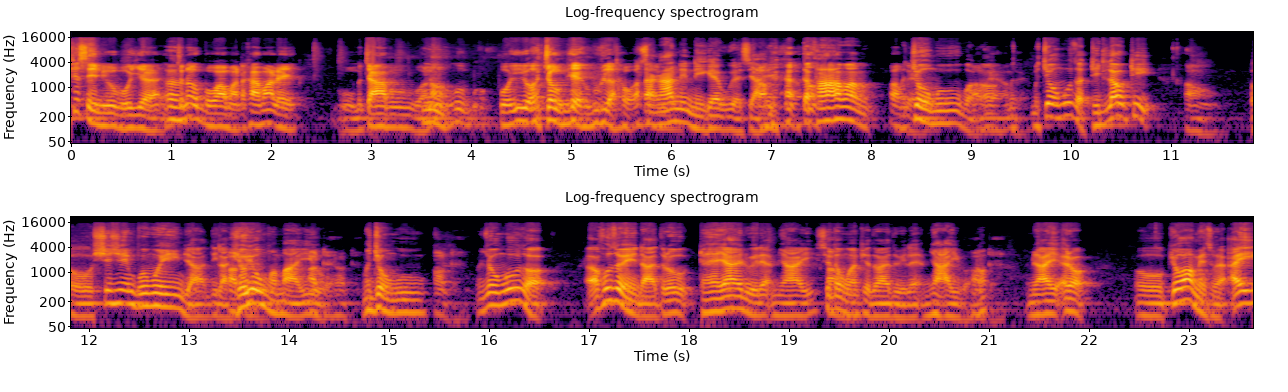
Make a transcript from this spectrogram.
ဖြစ်စဉ်မျိုးဘိုးကြီးကကျွန်တော်ဘဝမှာတစ်ခါမှလည်းဟိုမကြားဘူးပေါ့နော်ဟိုဘိုးကြီးရောကြုံခဲ့ဘူးလားဟော15နှစ်နေခဲ့ဘူးလေဆရာကြီးတခါမှမကြုံဘူးပေါ့နော်မကြုံဘူးဆိုတော့ဒီလောက်ထိဟုတ် ဟိုရှင်းရှင်းပွင့်ပွင့်ကြီးဗျာဒီလားဟုတ်တယ်ရုပ်ရုပ်မမာကြီးဟုတ်ကိုတယ်ဟုတ်တယ်မကြုံဘူးဟုတ်တယ်မကြုံဘူးဆိုတော့အခုဆိုရင်ဒါသူတို့ဒဏ်ရာရတဲ့တွေလည်းအများကြီးစစ်တုံးဝမ်းဖြစ်သွားတဲ့တွေလည်းအများကြီးပေါ့ဟုတ်နော်တယ်အများကြီးအဲ့တော့ဟိုပြောရမယ်ဆိုရင်အဲ့ဒီ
